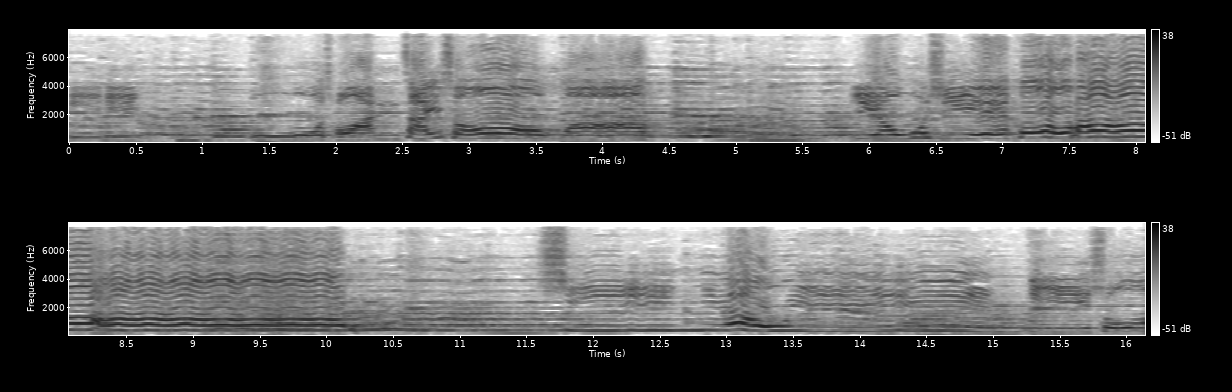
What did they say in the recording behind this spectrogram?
你无船在手啊有些河心有余你说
